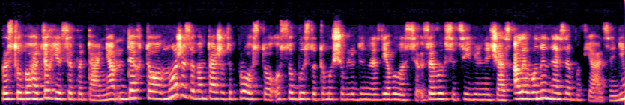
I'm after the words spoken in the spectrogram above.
Просто у багатьох є це питання. Дехто може завантажити просто особисто, тому що в людини з'явилося з'явився цей вільний час, але вони не зобов'язані.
